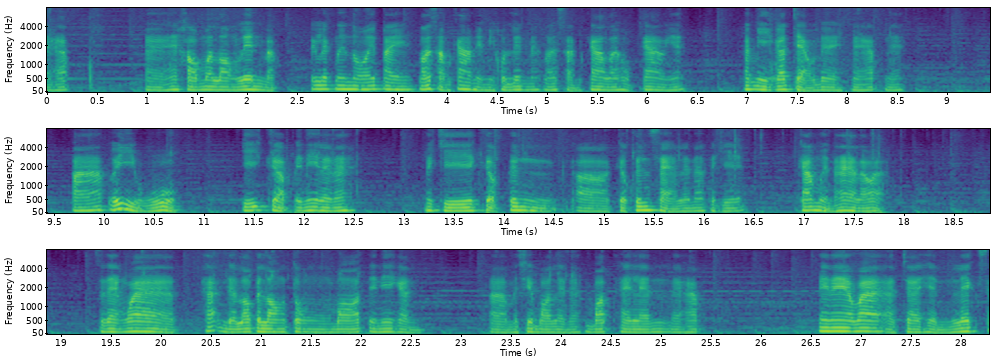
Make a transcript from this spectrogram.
นะครับอ่าให้เขามาลองเล่นแบบเล็กๆน้อยๆไปร้อยสามเก้าเนี่ยมีคนเล่นไหมร้อยสามเก้าร้อยหกเก้าอย่างเงี้ย ถ้ามีก็แจ๋วเลยนะครับนะป๊าบเอ้ยโอ้กี้เกือบไอ้นี่เลยนะ เมื่อกี้เกือบขึ้นเอ่อเกือบขึ้นแสนเลยนะตะกี้เก้าหมื่นห้าแล้วอะ่ะ แสดงว่าถ้าเดี๋ยวเราไปลองตรงบอสไอ้นี่กัน อ่ามันชื่อบอสเลยนะบอสไทยแลนด์นะครับ ไม่แน่ว่าอาจจะเห็นเลขแส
